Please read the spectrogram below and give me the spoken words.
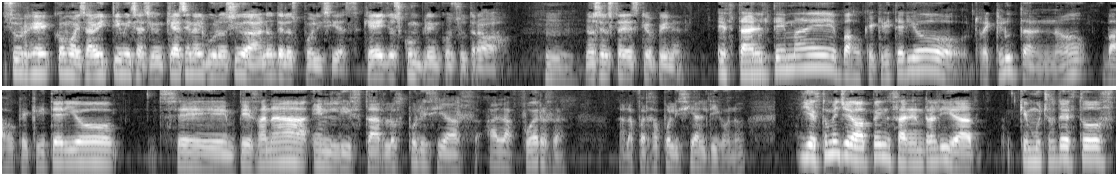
surge como esa victimización que hacen algunos ciudadanos de los policías, que ellos cumplen con su trabajo. Hmm. No sé ustedes qué opinan. Está el tema de bajo qué criterio reclutan, ¿no? Bajo qué criterio se empiezan a enlistar los policías a la fuerza, a la fuerza policial, digo, ¿no? Y esto me lleva a pensar en realidad que muchos de estos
